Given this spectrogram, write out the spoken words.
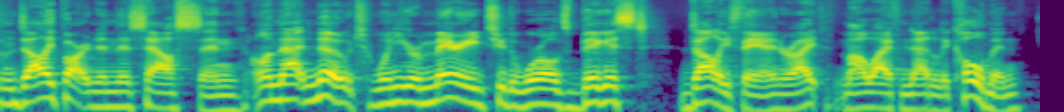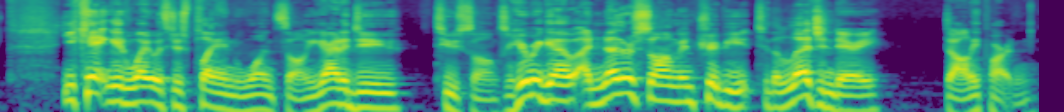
Some Dolly Parton in this house. And on that note, when you're married to the world's biggest Dolly fan, right? My wife, Natalie Coleman, you can't get away with just playing one song. You got to do two songs. So here we go another song in tribute to the legendary Dolly Parton.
